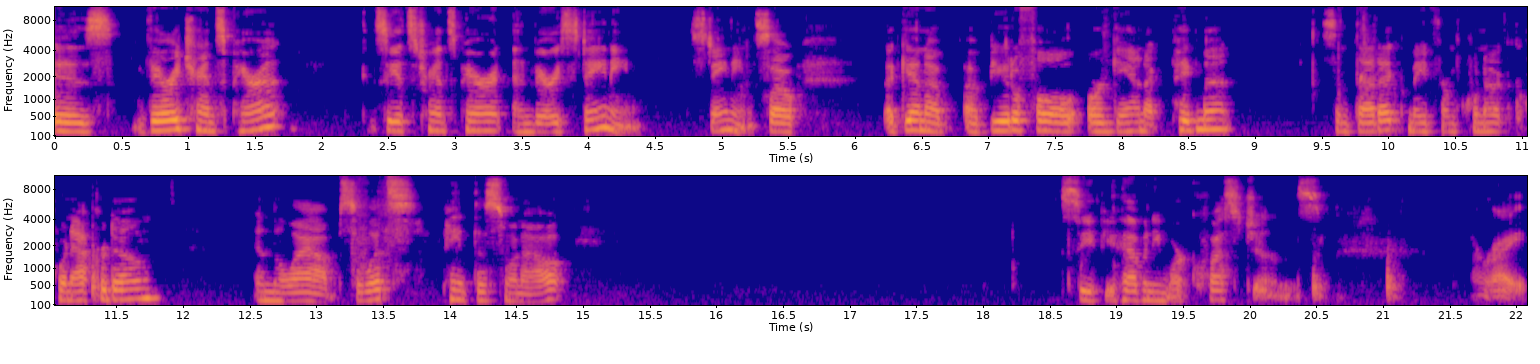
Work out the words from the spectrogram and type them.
is very transparent. You can see it's transparent and very staining. Staining. So again, a, a beautiful organic pigment, synthetic, made from quinacridone in the lab. So let's paint this one out. see if you have any more questions. All right,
